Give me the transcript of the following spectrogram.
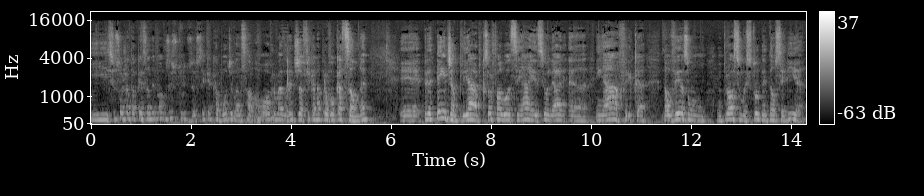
e se o senhor já está pensando em novos estudos. Eu sei que acabou de lançar uma obra, mas a gente já fica na provocação, né? É, pretende ampliar? Porque o senhor falou assim, ah, esse olhar é, em África, talvez um, um próximo estudo então seria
